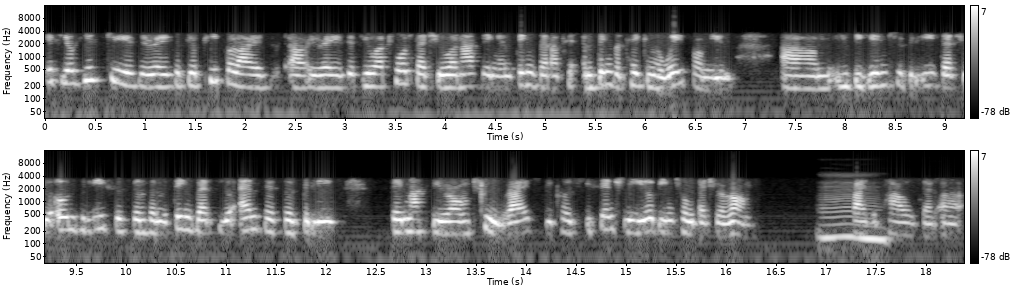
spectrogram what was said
if your history is erased, if your people are, are erased, if you are taught that you are nothing and things that are t- and things are taken away from you, um, you begin to believe that your own belief systems and the things that your ancestors believe they must be wrong too, right? Because essentially you're being told that you're wrong mm. by the powers that are.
